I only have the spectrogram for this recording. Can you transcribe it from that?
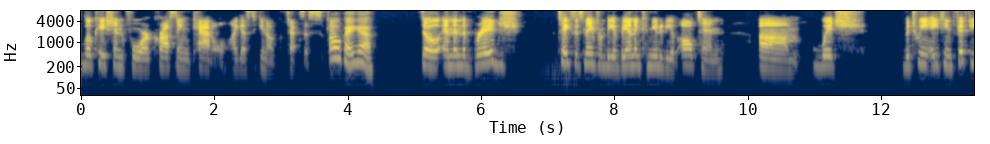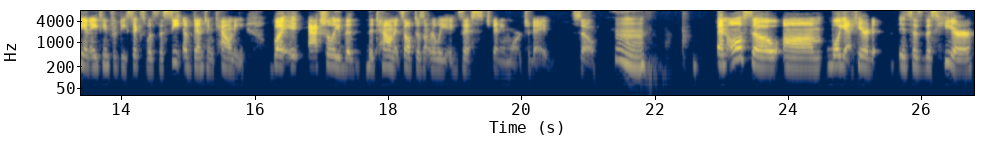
location for crossing cattle. I guess you know Texas. cattle. okay, yeah. So, and then the bridge takes its name from the abandoned community of Alton, um, which between 1850 and 1856 was the seat of Denton County. But it actually the the town itself doesn't really exist anymore today. So, Hmm. and also, um, well, yeah, here it- it says this here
